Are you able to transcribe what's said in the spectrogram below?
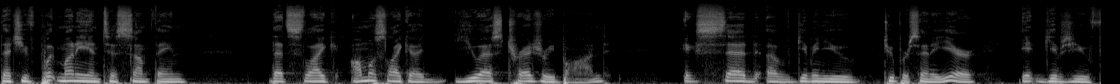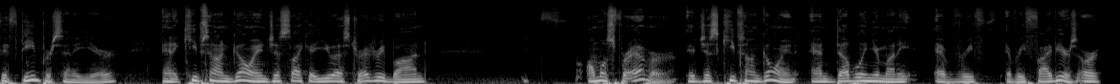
that you've put money into something that's like almost like a US Treasury bond. Instead of giving you 2% a year, it gives you 15% a year and it keeps on going just like a US Treasury bond almost forever. It just keeps on going and doubling your money every every 5 years. Or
